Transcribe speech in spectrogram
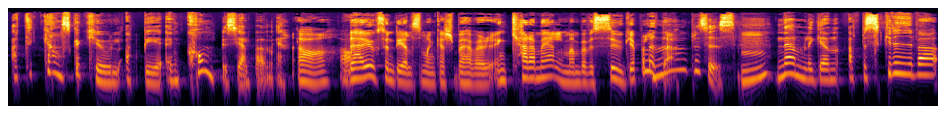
att det är ganska kul att be en kompis hjälpa med. Ja, Det här är också en del som man kanske behöver, en karamell man behöver suga på lite. Mm, precis. Nämligen att beskriva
